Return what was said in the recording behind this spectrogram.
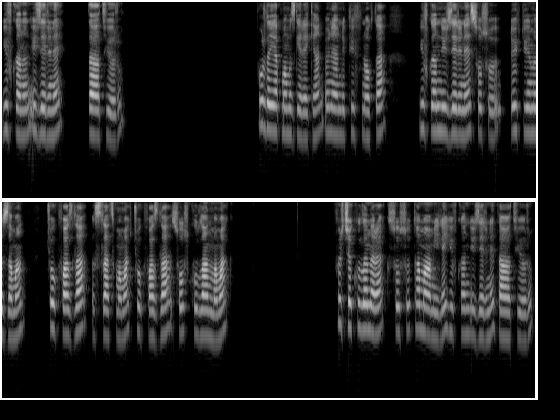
yufkanın üzerine dağıtıyorum. Burada yapmamız gereken önemli püf nokta yufkanın üzerine sosu döktüğümüz zaman çok fazla ıslatmamak, çok fazla sos kullanmamak. Fırça kullanarak sosu tamamıyla yufkanın üzerine dağıtıyorum.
